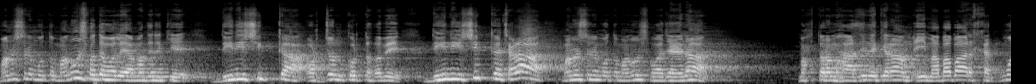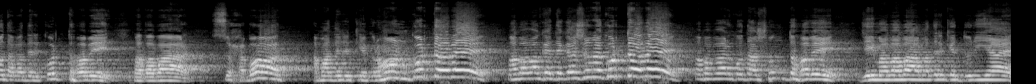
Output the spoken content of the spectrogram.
মানুষের মতো মানুষ হতে হলে আমাদেরকে দিনই শিক্ষা অর্জন করতে হবে। দিনই শিক্ষা ছাড়া মানুষের মতো মানুষ হওয়া যায় না। মাহতরম হাজির কেরাম, এই মা বাবার খেদমত আমাদের করতে হবে। মা বাবার সোহবত আমাদেরকে গ্রহণ করতে হবে। মা বাবাকে দেখাশোনা করতে হবে। মা বাবার কথা শুনতে হবে। যে মা বাবা আমাদেরকে দুনিয়ায়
